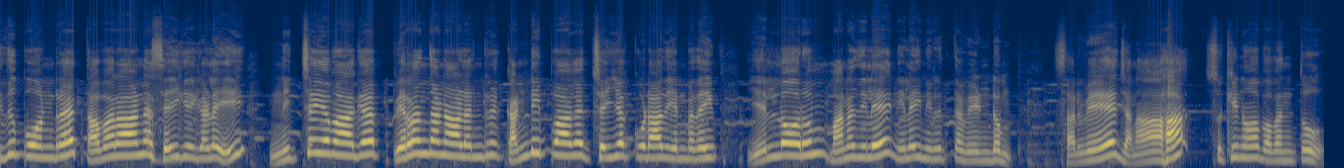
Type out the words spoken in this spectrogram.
இது போன்ற தவறான செய்கைகளை நிச்சயமாக பிறந்த நாளன்று கண்டிப்பாக செய்யக்கூடாது என்பதை எல்லோரும் மனதிலே நிலைநிறுத்த வேண்டும். சர்வே ஜனாக சுகினோ பவந்து.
